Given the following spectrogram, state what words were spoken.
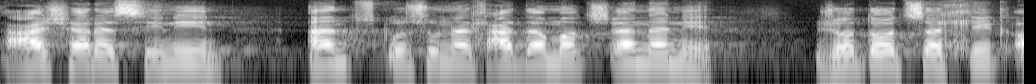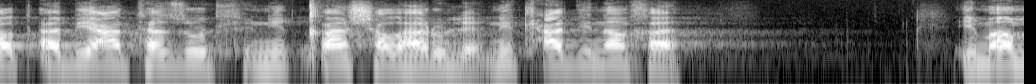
10 სინინ ანცკუსუნალ ადამალ შანანი ჟოტოცა ლიკა ტაბიათაზულ ნიყა შალჰარულე ნიტჰადინანხა იმამ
